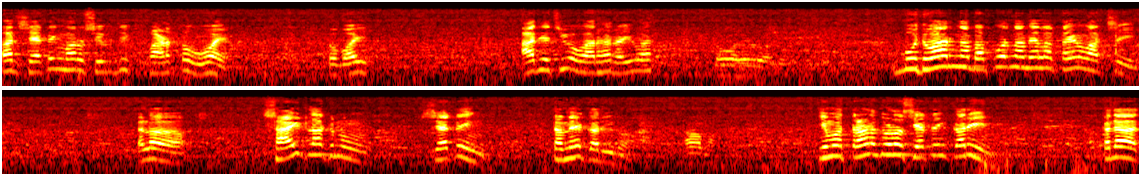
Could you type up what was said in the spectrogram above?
અને સેટિંગ મારું શિવજી પાડતો હોય. તો ભાઈ, આજે ચિયો વાર હા રવિવાર. બુધવારના બપોરના મેલા ત્રણ વાગશે. એટલે સાઠ લાખનું સેટિંગ તમે કર્યું એમાં ત્રણ દોડો સેટિંગ કરી કદાચ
